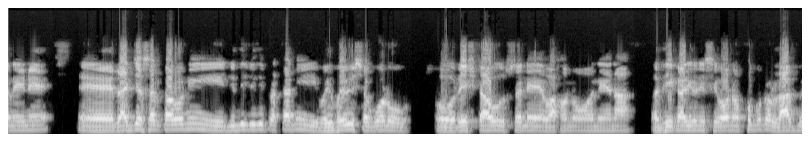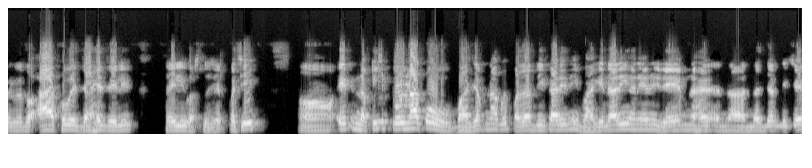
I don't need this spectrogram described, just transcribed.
અને એને રાજ્ય સરકારોની જુદી જુદી પ્રકારની વૈભવી સગવડો રેસ્ટ હાઉસ અને વાહનો અને એના અધિકારીઓની સેવાનો ખૂબ મોટો લાભ મેળવ્યો હતો. આ ખૂબ જાહેર થયેલી થયેલી વસ્તુ છે. પછી એક નકલી ટોલ નાકો, ભાજપના કોઈ પદાધિકારીની ભાગીદારી અને એની રેમ નજર નીચે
